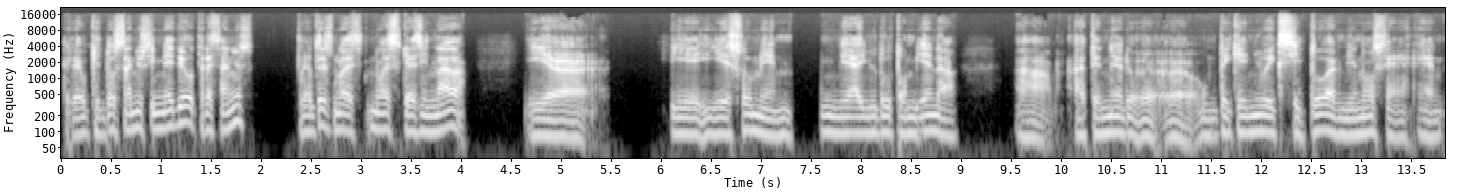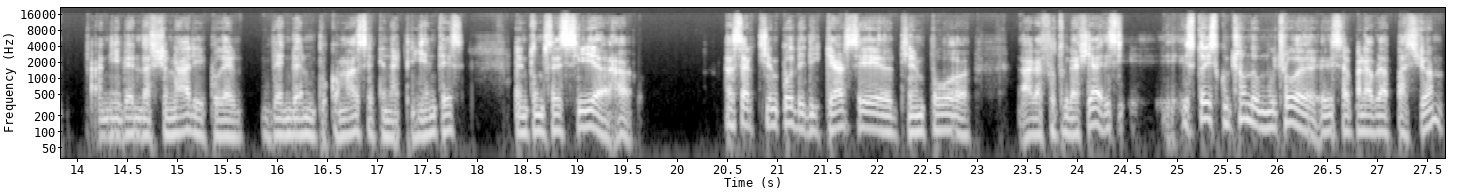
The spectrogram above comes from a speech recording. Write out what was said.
creo que dos años y medio, tres años. Entonces no es, no es casi nada. Y, eh, y, y, eso me, me ayudó también a, a, tener eh, eh, un pequeño éxito, al menos en, a nivel nacional y poder vender un poco más y tener clientes. Entonces sí, hacer tiempo, dedicarse tiempo a la fotografía. Estoy escuchando mucho eh, esa palabra pasión.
